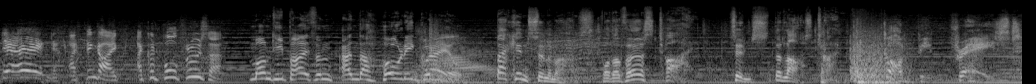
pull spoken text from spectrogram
dead. I think I, I could pull through, sir. Monty Python and the Holy Grail. Back in cinemas for the first time since the last time. God be praised.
